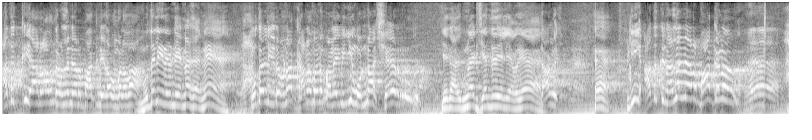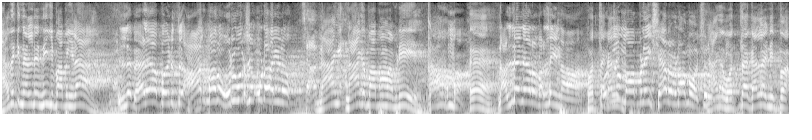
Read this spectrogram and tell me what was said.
அதுக்கு யாராவது நல்ல நேரம் பாக்குறீங்களா உங்களவா? முதல் இரவு என்ன சாமி? முதல் இரவுனா கணவனும் மனைவியும் ஒன்னா சேர்றது. ஏன்னா அதுக்கு முன்னாடி சேர்ந்ததே இல்லையா அவங்க? நாங்க நீ அதுக்கு நல்ல நேரம் பார்க்கணும். அதுக்கு நல்ல நீங்க பாப்பீங்களா இல்ல வேலையா போயிடுத்து ஆறு மாதம் ஒரு வருஷம் கூட ஆயிரும். நாங்க நாங்க பாப்போமா அப்படி? ஆமா. ஆ. நல்ல நேரம் வரலைன்னா ஒத்த கால- மாப்பிள்ளையும் சேர விடாம நாங்க வச்சிருவாங்க ஒத்த கல்ல நிப்போம்.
